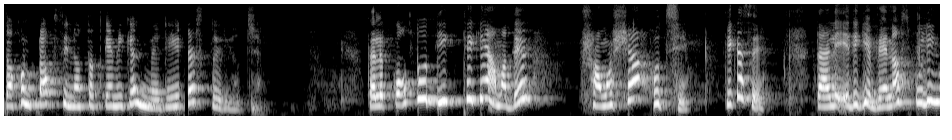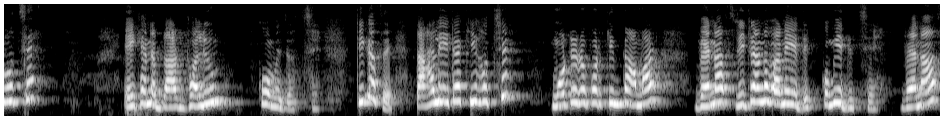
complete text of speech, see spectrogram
তখন টক্সিন অর্থাৎ কেমিক্যাল মেডিয়েটার্স তৈরি হচ্ছে। তাহলে কত দিক থেকে আমাদের সমস্যা হচ্ছে? ঠিক আছে? তাহলে এদিকে ভেনাস পুলিং হচ্ছে এইখানে ব্লাড ভলিউম কমে যাচ্ছে। ঠিক আছে? তাহলে এটা কি হচ্ছে? মোটের ওপর কিন্তু আমার ভেনাস রিটার্নও বানিয়ে কমিয়ে দিচ্ছে। ভেনাস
